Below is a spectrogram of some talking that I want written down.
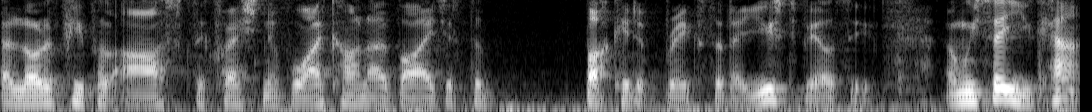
a lot of people ask the question of why can't I buy just a bucket of bricks that I used to be able to. And we say you can.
